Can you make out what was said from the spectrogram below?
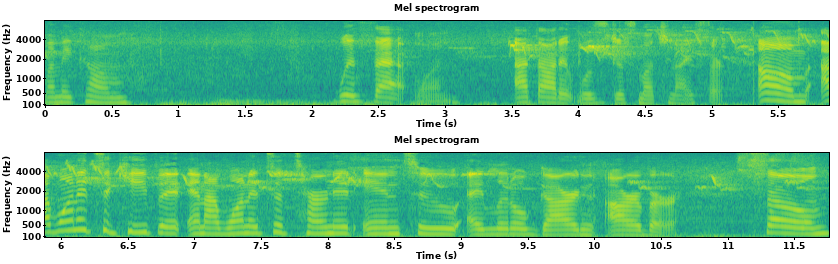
let me come, with that one. I thought it was just much nicer. Um, I wanted to keep it and I wanted to turn it into a little garden arbor. So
